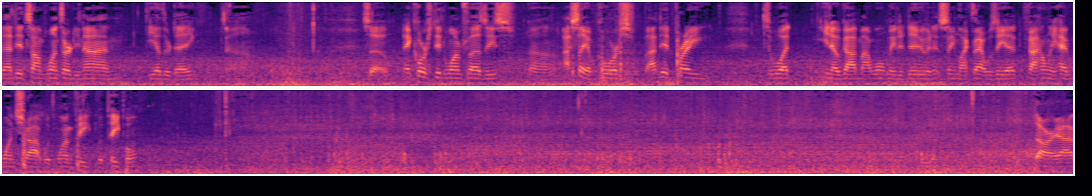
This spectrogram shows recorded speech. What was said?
I did Psalms 139 the other day. Um, so, and of course, did warm fuzzies. Uh, I say, of course, I did pray to what you know God might want me to do, and it seemed like that was it. If I only had one shot with one pe- with people, Sorry, I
